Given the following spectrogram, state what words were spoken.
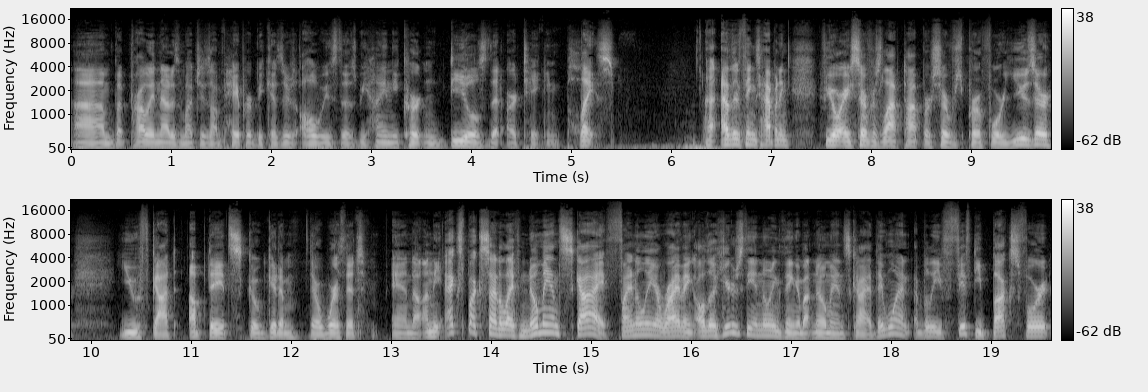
um, but probably not as much as on paper because there's always those behind the curtain deals that are taking place. Uh, other things happening if you're a Surface Laptop or Surface Pro 4 user, You've got updates, go get them, they're worth it. And uh, on the Xbox side of life, No Man's Sky finally arriving. Although here's the annoying thing about No Man's Sky. They want, I believe, 50 bucks for it,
